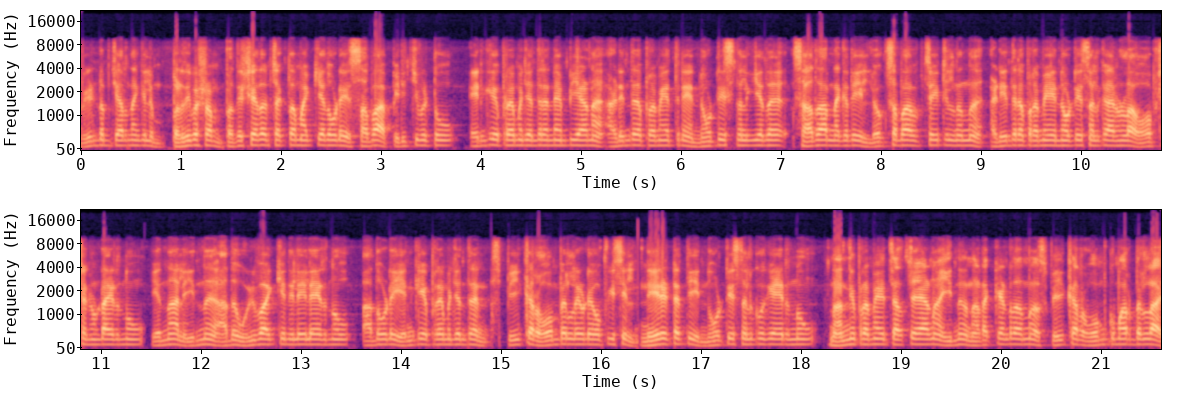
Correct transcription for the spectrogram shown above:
വീണ്ടും ചേർന്നെങ്കിലും പ്രതിപക്ഷം പ്രതിഷേധം ശക്തമാക്കിയതോടെ സഭ പിരിച്ചുവിട്ടു. എൻ കെ പ്രേമചന്ദ്രൻ എം പിയാണ് അടിയന്തര പ്രമേയത്തിന് നോട്ടീസ് നൽകിയത്. സാധാരണഗതിയിൽ ലോക്സഭാ വെബ്സൈറ്റിൽ നിന്ന് അടിയന്തര പ്രമേയ നോട്ടീസ് നൽകാനുള്ള ഓപ്ഷൻ ഉണ്ടായിരുന്നു. എന്നാൽ ഇന്ന് അത് ഒഴിവാക്കിയ നിലയിലായിരുന്നു. അതോടെ N K Premachandran speaker Om ബിർളയുടെ ഓഫീസിൽ നേരിട്ടെത്തി നോട്ടീസ് നൽകുകയായിരുന്നു. നന്ദി പ്രമേയ ചർച്ചയാണ് ഇന്ന് നടക്കേണ്ടതെന്ന് സ്പീക്കർ ഓംകുമാർ ബിർള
